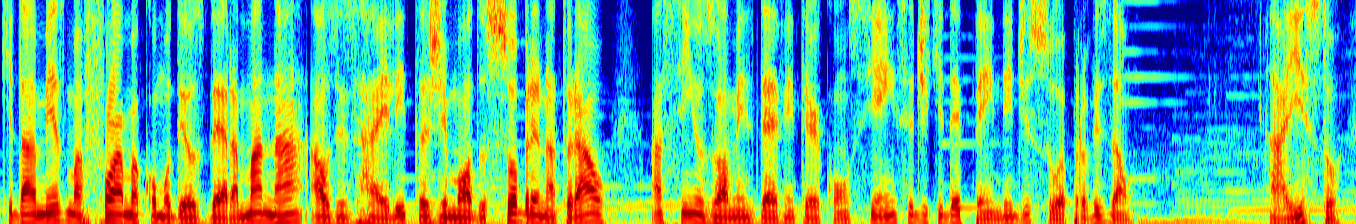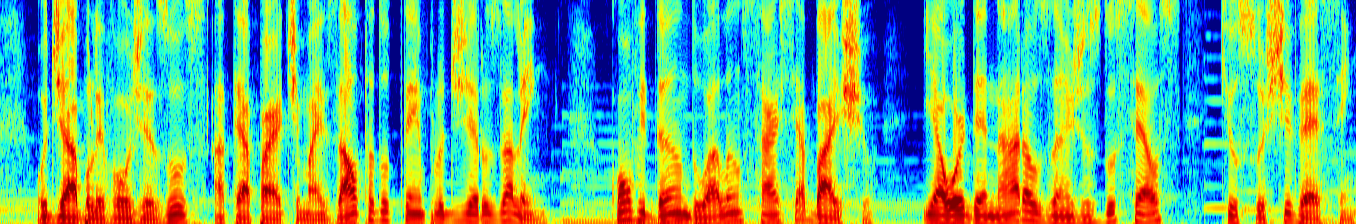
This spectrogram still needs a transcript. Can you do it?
que, da mesma forma como Deus dera maná aos israelitas de modo sobrenatural, assim os homens devem ter consciência de que dependem de sua provisão. A isto, o diabo levou Jesus até a parte mais alta do templo de Jerusalém, convidando-o a lançar-se abaixo e a ordenar aos anjos dos céus que o sustivessem.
